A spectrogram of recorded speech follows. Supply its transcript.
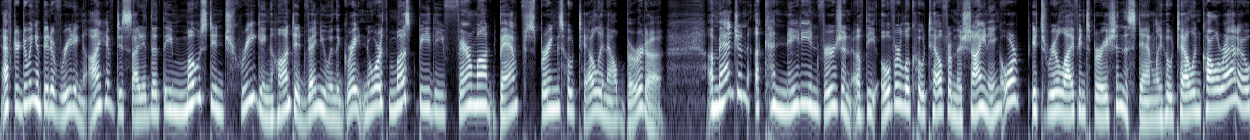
After doing a bit of reading, I have decided that the most intriguing haunted venue in the Great North must be the Fairmont Banff Springs Hotel in Alberta. Imagine a Canadian version of the Overlook Hotel from The Shining, or its real life inspiration, the Stanley Hotel in Colorado,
